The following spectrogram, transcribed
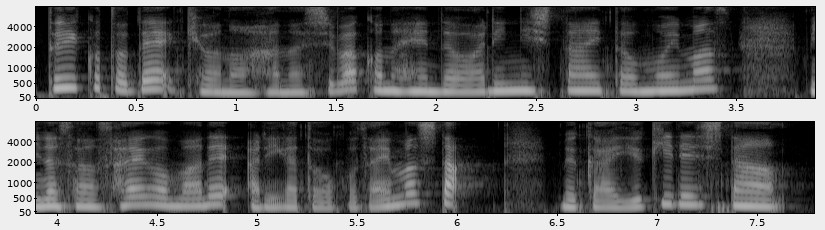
ということで今日のお話はこの辺で終わりにしたいと思います。皆さん最後までありがとうございました。向井ゆきでした。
